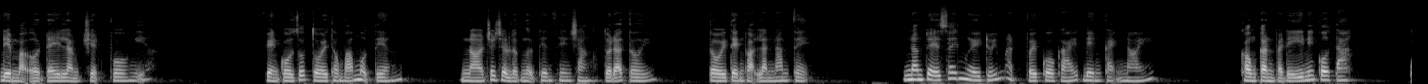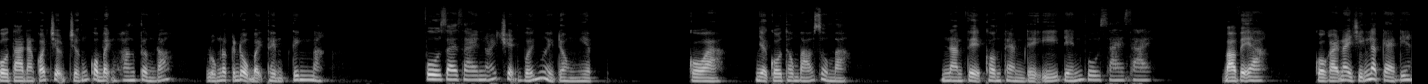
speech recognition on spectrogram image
để mà ở đây làm chuyện vô nghĩa. Phiền cô giúp tôi thông báo một tiếng, nói cho trợ lực ngự tiên sinh rằng tôi đã tới. Tôi tên gọi là Nam Tuệ. Nam Tuệ xoay người đối mặt với cô gái bên cạnh nói. Không cần phải để ý đến cô ta. Cô ta đang có triệu chứng của bệnh hoang tưởng đó. Đúng là cái độ bệnh thần kinh mà. Vu dài dài nói chuyện với người đồng nghiệp. Cô à, nhờ cô thông báo rồi mà. Nam Tuệ không thèm để ý đến Vu dài dài. Bảo vệ à, cô gái này chính là kẻ điên.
